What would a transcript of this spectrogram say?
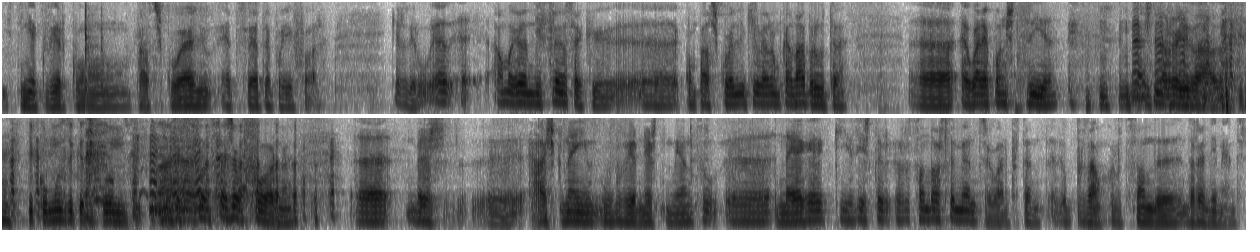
isso tinha que ver com Passos Coelho, etc., por aí fora. Quer dizer, é, é, há uma grande diferença, é que eh, com Passos Coelho aquilo era um bocado à bruta. Uh, agora é com anestesia, mas na realidade. E com música de fundo. É? Seja o que for. Não uh, mas uh, acho que nem o governo, neste momento, nega que existe redução de orçamentos. Agora, portanto, perdão, redução de, de rendimentos.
